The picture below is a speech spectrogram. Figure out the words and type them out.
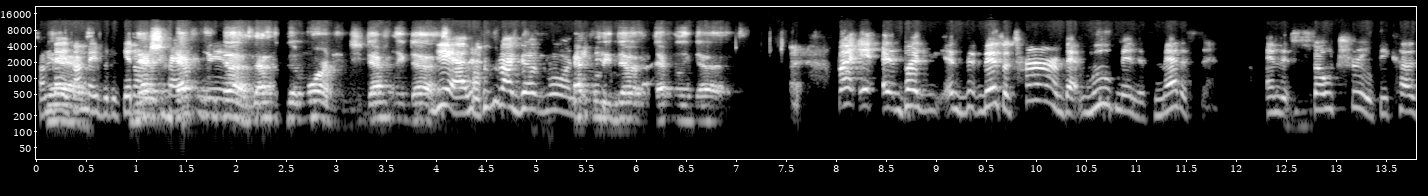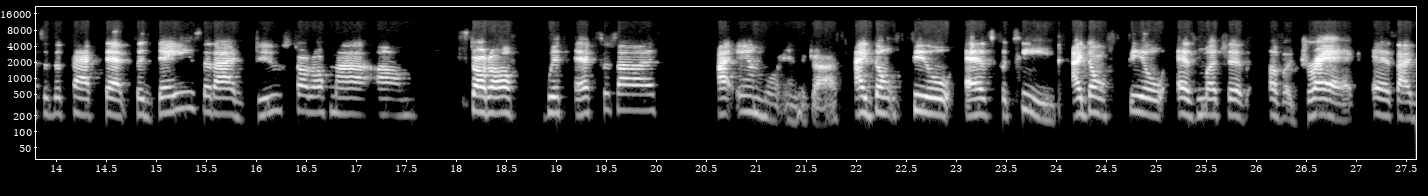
Some yes. days i'm able to get yeah, on the she definitely does. That's a good morning. She definitely does. Yeah that's my good morning. Definitely does. Definitely does but it, but there's a term that movement is medicine. And it's mm-hmm. so true because of the fact that the days that i do start off my um start off with exercise i am more energized. I don't feel as fatigued. I don't feel as much of, of a drag as i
